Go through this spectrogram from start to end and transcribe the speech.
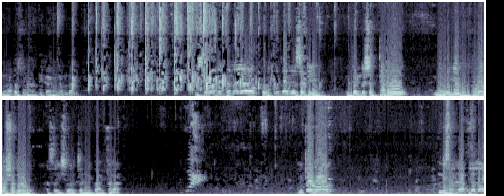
मनापासून हार्दिक अभिनंदन. ईश्वराने त्यांना या पवित्र कार्यासाठी उदंड शक्ती देव निरोगी भरपूर आयुष्य देव असं ईश्वर चरणी प्रार्थना. मित्रांनो निसर्ग आपल्याला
